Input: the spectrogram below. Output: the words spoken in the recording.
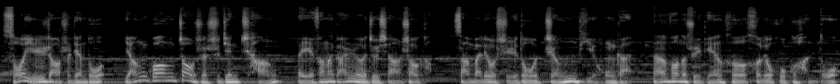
所以日照时间多，阳光照射时间长。北方的干热就像烧烤，三百六十度整体烘干；南方的水田和河流湖泊很多，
